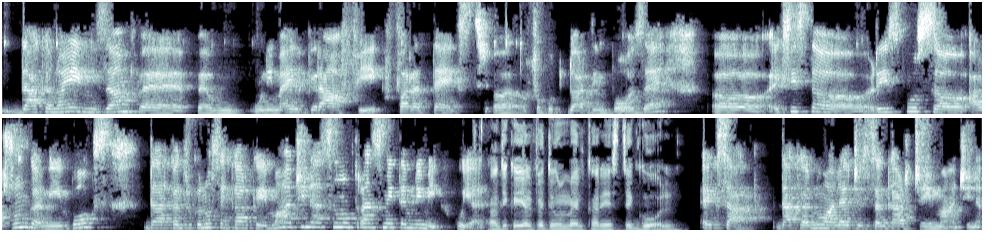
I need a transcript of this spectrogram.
dacă noi mizăm pe, pe un, un email grafic, fără text, uh, făcut doar din poze, uh, există riscul să ajungă în inbox, dar pentru că nu se încarcă imaginea, să nu transmitem nimic cu el. Adică el vede un mail care este gol. Exact, dacă nu alege să încarce imaginea.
